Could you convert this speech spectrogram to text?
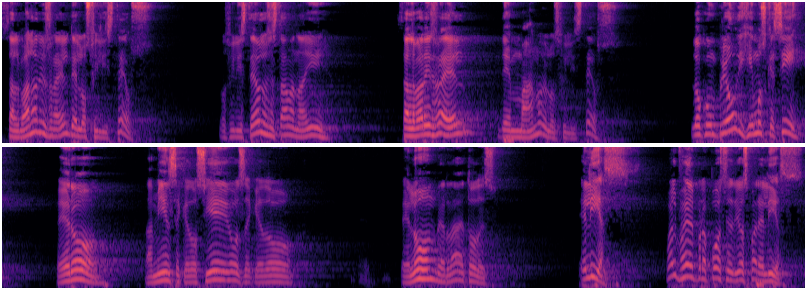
Salvar a Israel de los filisteos. Los filisteos los estaban ahí. Salvar a Israel de mano de los filisteos. ¿Lo cumplió? Dijimos que sí. Pero también se quedó ciego, se quedó pelón, ¿verdad? todo eso. Elías. ¿Cuál fue el propósito de Dios para Elías?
